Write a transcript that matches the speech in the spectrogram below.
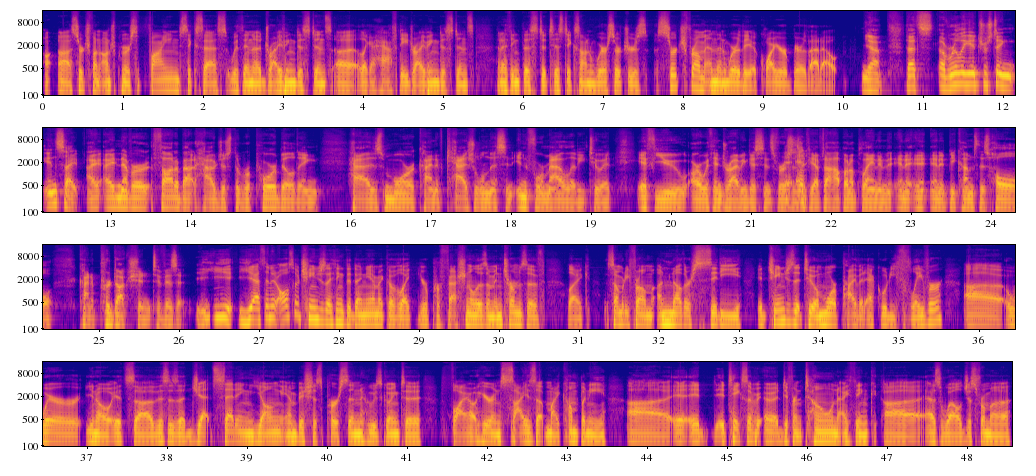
uh, uh, search fund entrepreneurs find success within a driving distance, uh, like a half day driving distance. And I think the statistics on where searchers search from and then where they acquire bear that out. Yeah, that's a really interesting insight. I, I never thought about how just the rapport building has more kind of casualness and informality to it if you are within driving distance versus and, if you have to hop on a plane and, and, and it becomes this whole kind of production to visit. Y- yes. And it also changes, I think, the dynamic of like your professionalism in terms of like somebody from another city. It changes it to a more private equity flavor uh, where, you know, it's uh, this is a jet setting, young, ambitious person who's going to fly out here and size up my company. Uh, it, it, it takes a, a, different tone, I think, uh, as well, just from a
